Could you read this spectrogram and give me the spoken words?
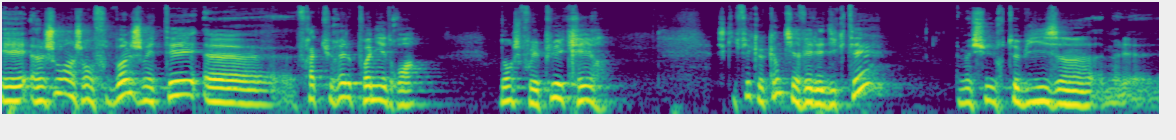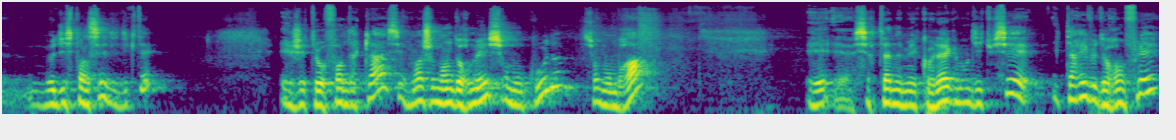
Et un jour, en jouant au football, je m'étais euh, fracturé le poignet droit. Donc je ne pouvais plus écrire. Ce qui fait que quand il y avait les dictées, M. Urtebise euh, me, dispensait des dictées. Et j'étais au fond de la classe, et moi je m'endormais sur mon coude, sur mon bras. Et euh, certains de mes collègues m'ont dit, tu sais, il t'arrive de ronfler.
